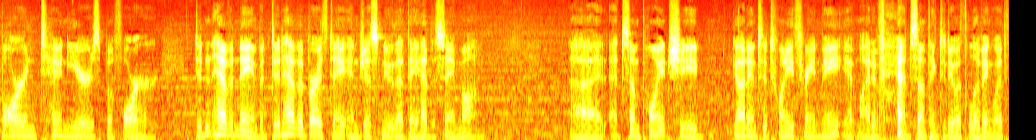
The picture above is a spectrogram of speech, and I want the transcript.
born 10 years before her. Didn't have a name, but did have a birthday and just knew that they had the same mom. Uh, at some point, she got into 23andMe. It might have had something to do with living with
